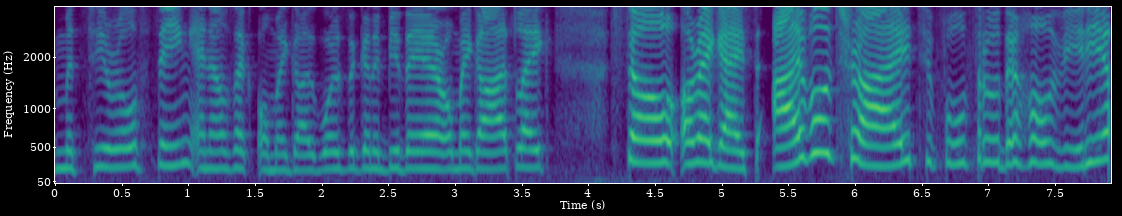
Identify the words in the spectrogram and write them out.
material thing and i was like oh my god what is it gonna be there? Oh my god like so all right guys i will try to pull through the whole video.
